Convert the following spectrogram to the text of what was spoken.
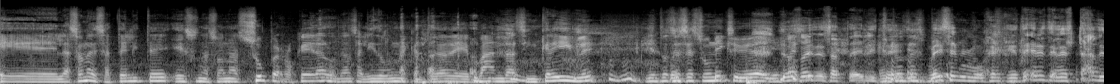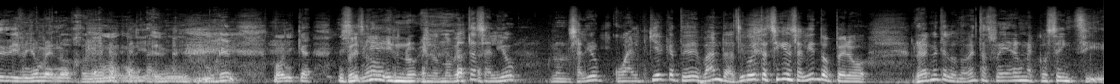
eh, la zona de satélite es una zona súper rockera donde han salido una cantidad de bandas increíble. Y entonces es un yo soy de satélite. Entonces me dice mi mujer que eres del estado y yo me enojo mi, mujer Mónica pero es que en, en los 90 salió salieron cualquier cantidad de bandas. Digo, ahorita siguen saliendo, pero realmente en los 90 fue, era una cosa. Sí.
